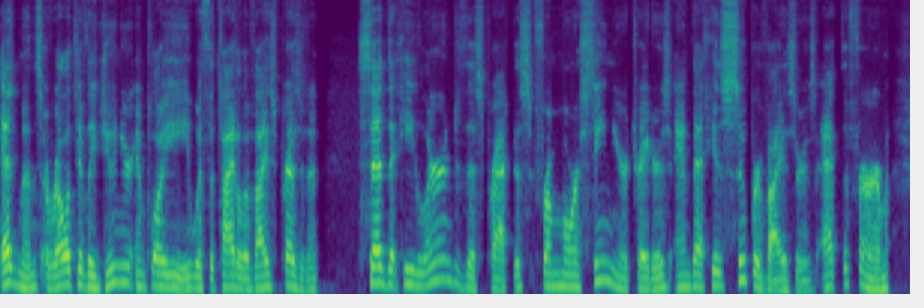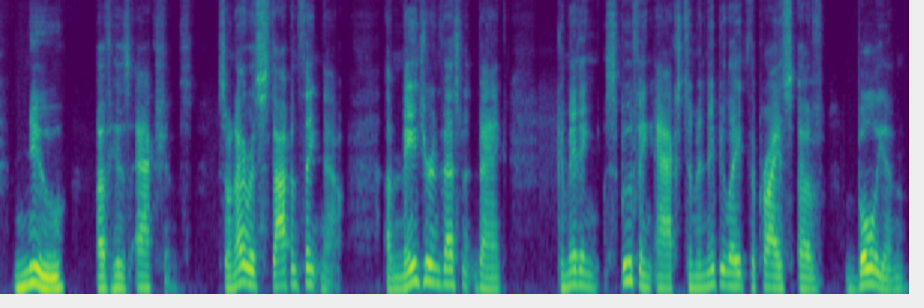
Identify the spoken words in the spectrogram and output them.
Edmonds, a relatively junior employee with the title of vice president, said that he learned this practice from more senior traders and that his supervisors at the firm knew of his actions. So, in other words, stop and think now. A major investment bank committing spoofing acts to manipulate the price of bullion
